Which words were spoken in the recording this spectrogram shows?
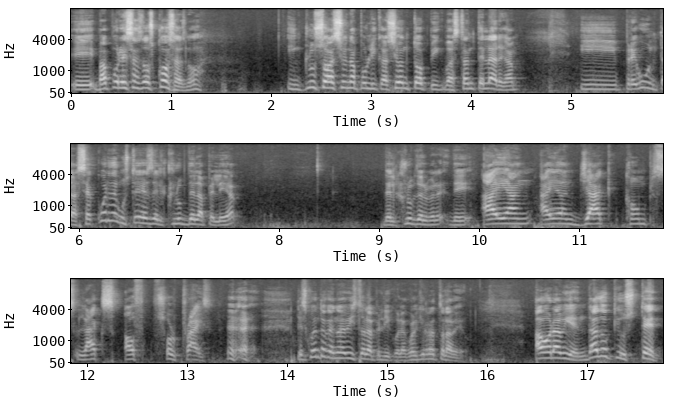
eh, va por esas dos cosas, ¿no? Incluso hace una publicación Topic bastante larga y pregunta, ¿se acuerdan ustedes del Club de la Pelea? Del club de Ian, Ian Jack Complex of Surprise. Les cuento que no he visto la película, cualquier rato la veo. Ahora bien, dado que usted,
